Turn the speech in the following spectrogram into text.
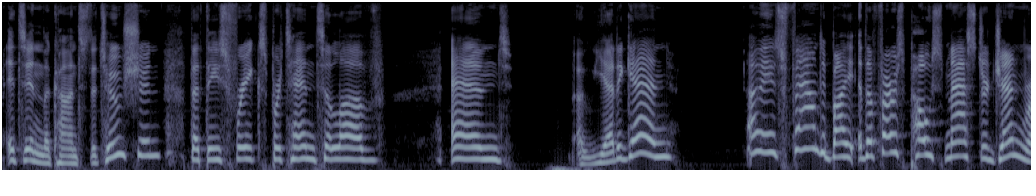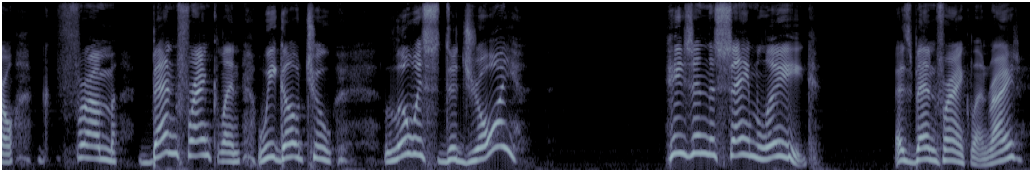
It's in the Constitution that these freaks pretend to love, and uh, yet again, I mean, it's founded by the first postmaster general from Ben Franklin. We go to Louis DeJoy. He's in the same league as Ben Franklin, right?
